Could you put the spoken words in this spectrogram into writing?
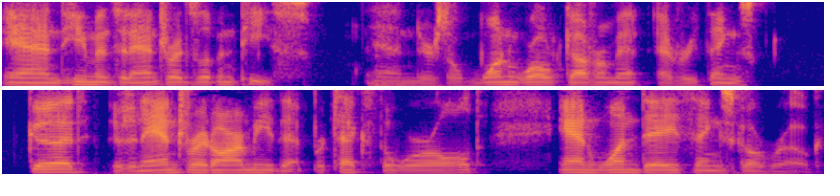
and humans and androids live in peace. And there's a one world government. Everything's good. There's an android army that protects the world, and one day things go rogue.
